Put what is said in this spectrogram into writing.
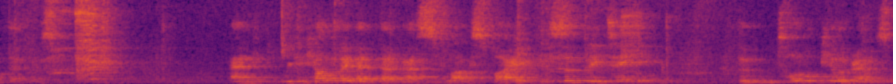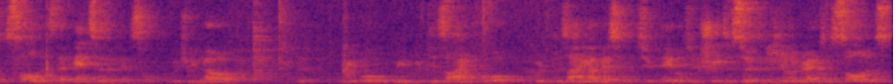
of that vessel. And we can calculate that, that mass flux by simply taking the total kilograms of solids that enter the vessel, which we know that we, or we were designed for, we're designing our vessel to be able to treat a certain kilograms of solids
